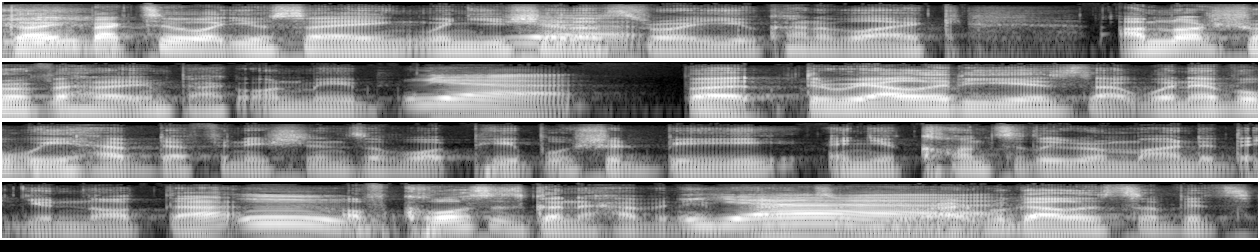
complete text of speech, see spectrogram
Going back to what you're saying, when you share that story, you're kind of like, I'm not sure if it had an impact on me. yeah, But the reality is that whenever we have definitions of what people should be and you're constantly reminded that you're not that, of course it's going to have an impact on you, Mm. Right? Regardless of its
